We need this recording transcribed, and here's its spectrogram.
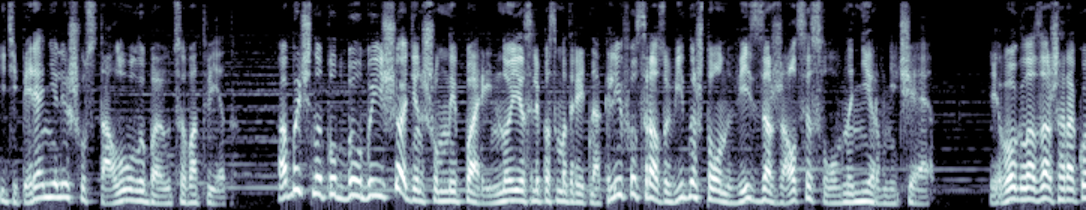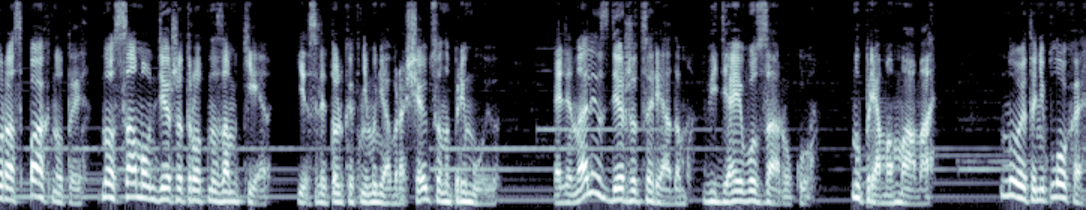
и теперь они лишь устало улыбаются в ответ. Обычно тут был бы еще один шумный парень, но если посмотреть на Клиффа, сразу видно, что он весь зажался, словно нервничая. Его глаза широко распахнуты, но сам он держит рот на замке, если только к нему не обращаются напрямую. Элиналис держится рядом, ведя его за руку. Ну прямо мама. Ну это неплохо,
